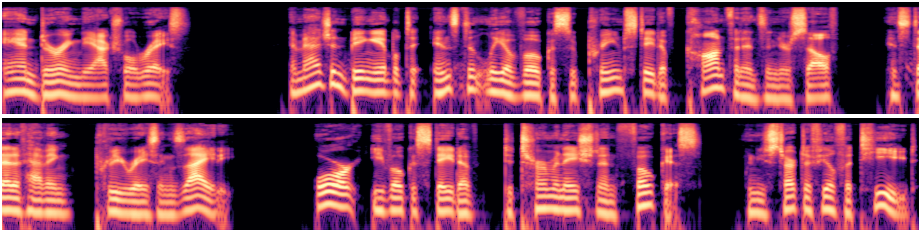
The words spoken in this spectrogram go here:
and during the actual race. Imagine being able to instantly evoke a supreme state of confidence in yourself instead of having pre race anxiety, or evoke a state of determination and focus when you start to feel fatigued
